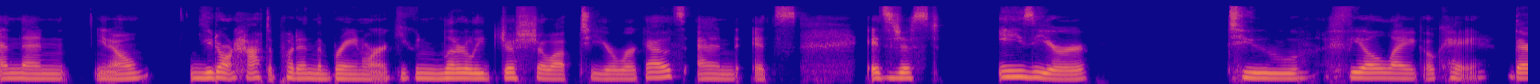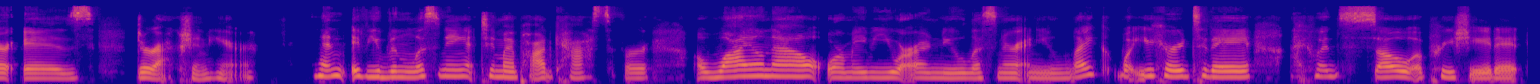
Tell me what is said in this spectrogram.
And then, you know, you don't have to put in the brain work. You can literally just show up to your workouts and it's, it's just easier to feel like, okay, there is direction here. And if you've been listening to my podcast for a while now, or maybe you are a new listener and you like what you heard today, I would so appreciate it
